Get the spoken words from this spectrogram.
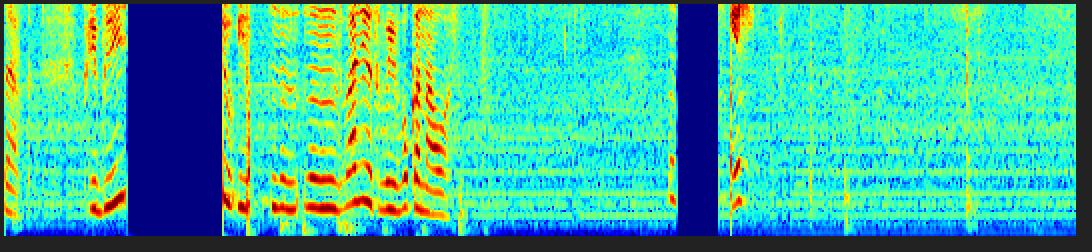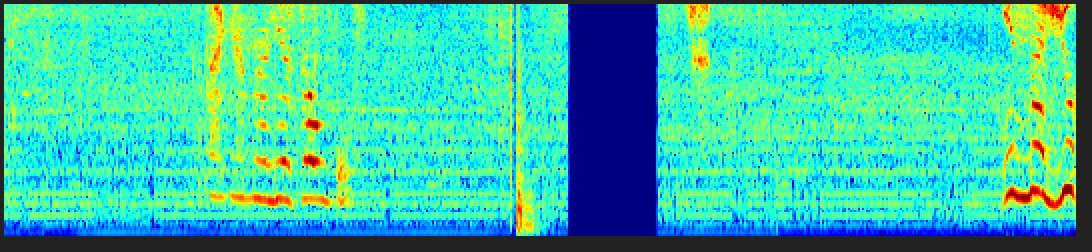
Так, приблизь и название своего канала. Ешь. Таня налезал муж. И налью.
